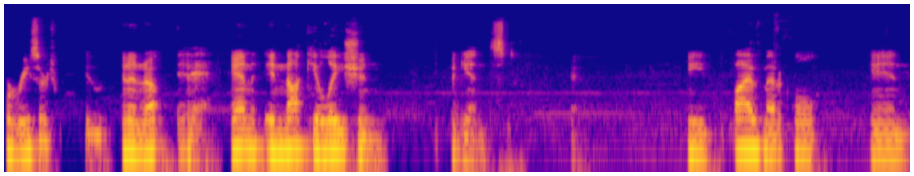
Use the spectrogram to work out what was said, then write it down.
For research, an, eh, an inoculation against. Okay. Need five medical in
